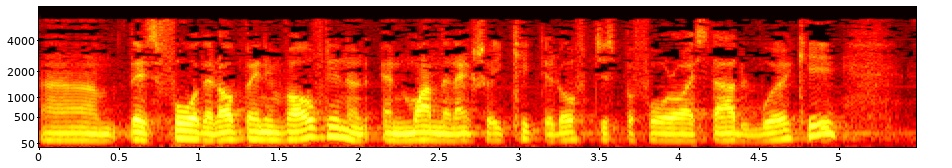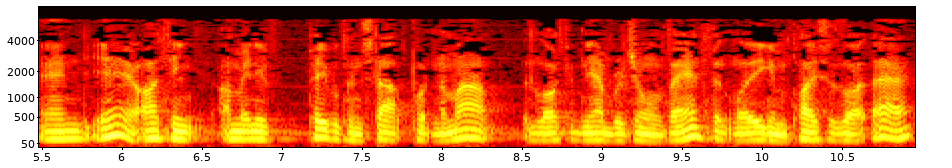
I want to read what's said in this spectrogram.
Um, there's four that I've been involved in, and, and one that actually kicked it off just before I started work here. And yeah, I think, I mean, if people can start putting them up, like in the Aboriginal Advancement League and places like that,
